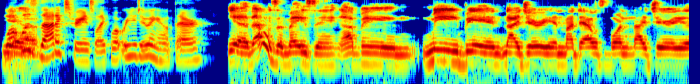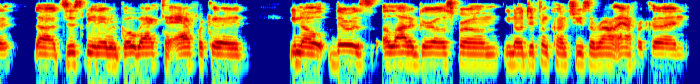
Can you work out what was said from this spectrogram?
What yeah. was that experience like? What were you doing out there? Yeah, that was amazing. I mean, me being Nigerian, my dad was born in Nigeria, uh, just being able to go back to Africa and, you know, there was a lot of girls from, you know, different countries around Africa and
